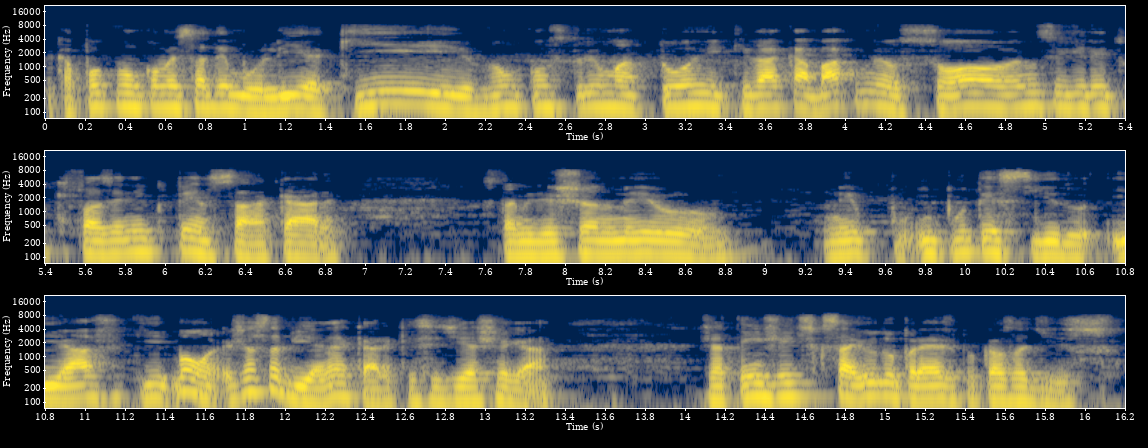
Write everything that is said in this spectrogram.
Daqui a pouco vamos começar a demolir aqui, vamos construir uma torre que vai acabar com o meu sol, eu não sei direito o que fazer nem o que pensar, cara. Isso tá me deixando meio meio emputecido e acho que. Bom, eu já sabia, né, cara, que esse dia ia chegar. Já tem gente que saiu do prédio por causa disso.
